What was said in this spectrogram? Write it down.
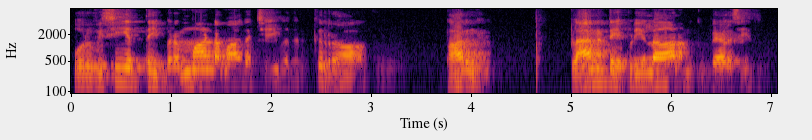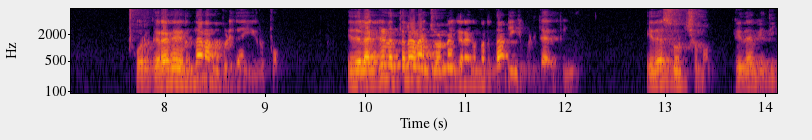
ஒரு விஷயத்தை பிரம்மாண்டமாக செய்வதற்கு ராகு. பாருங்க பிளானட்டை எப்படியெல்லாம் நமக்கு வேலை செய்யுது? ஒரு கிரகம் இருந்தால் நம்ம இப்படிதான் இருப்போம். இது லக்னத்துல நான் சொன்ன கிரகம் இருந்தால் நீங்க இப்படித்தான் இருப்பீங்க. இதை சூட்சுமம் இதை விதி.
